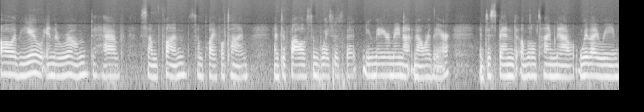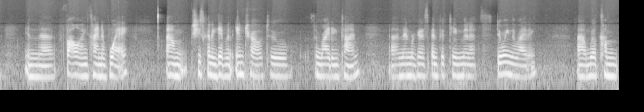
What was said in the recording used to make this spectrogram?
all of you in the room to have some fun, some playful time and to follow some voices that you may or may not know are there, and to spend a little time now with Irene in the following kind of way. Um, she's going to give an intro to some writing time, uh, and then we're going to spend 15 minutes doing the writing. Uh, we'll come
